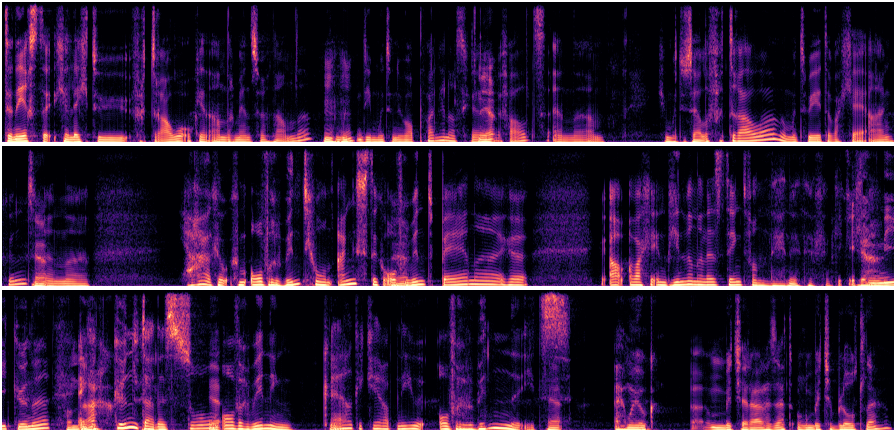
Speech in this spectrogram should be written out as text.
ten eerste, je legt je vertrouwen ook in andere mensen hun handen. Je Mhm. Die moeten nu opvangen als je Ja. valt. En ehm, je moet jezelf vertrouwen. Je moet weten wat jij aan kunt. Ja. En eh, ja, je, je overwint gewoon angsten. Je Ja. overwint pijnen. Je, ja, wat je in het begin van de les denkt van... Nee, nee, dat ga ik echt niet kunnen. Vandaag en je kunt dat. Dat is zo'n overwinning. Elke keer opnieuw overwinnen iets. En je moet je ook, eh, een beetje raar gezegd, ook een beetje blootleggen.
